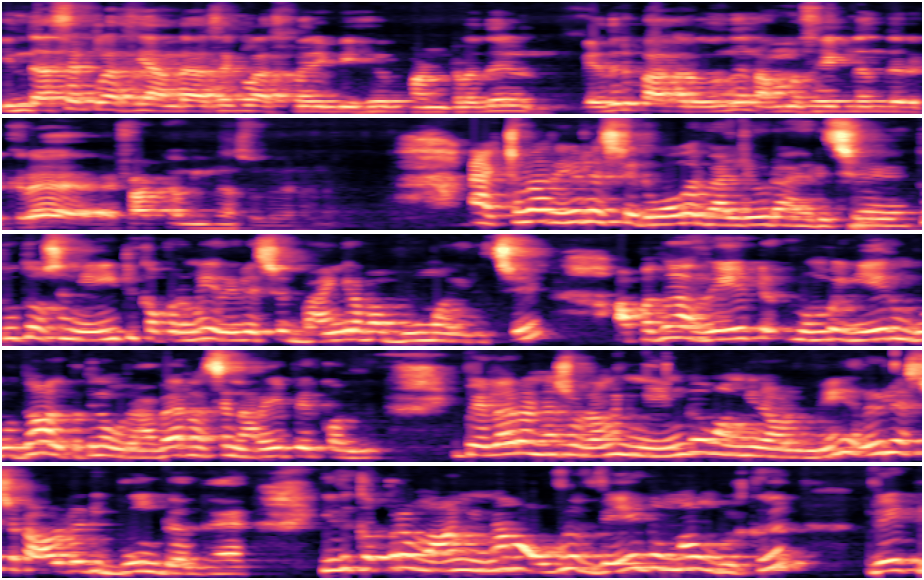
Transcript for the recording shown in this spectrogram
இந்த அசட் கிளாஸ் அந்த அசட் கிளாஸ் மாதிரி பிஹேவ் பண்ணுறது எதிர்பார்க்கறது வந்து நம்ம சைட்லேருந்து இருக்கிற ஷார்ட் கம்மிங் தான் சொல்லுவேன் நான். ஆக்சுவலாக ரியல் எஸ்டேட் ஓவர் வேல்யூட் ஆயிடுச்சு. டூ தௌசண்ட் எயிட்டுக்கு அப்புறமே ரியல் எஸ்டேட் பயங்கரமாக பூம் ஆயிடுச்சு அப்போ தான் ரேட் ரொம்ப ஏறும்போது தான் அதை பற்றின ஒரு அவேர்னஸே நிறைய பேருக்கு வந்தது. இப்போ எல்லாரும் என்ன சொல்கிறாங்க நீங்கள் எங்கே வாங்கினாலுமே ரியல் எஸ்டேட் ஆல்ரெடி பூம்டுங்க இதுக்கப்புறம் வாங்கினா அவ்வளோ வேகமாக உங்களுக்கு ரேட்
